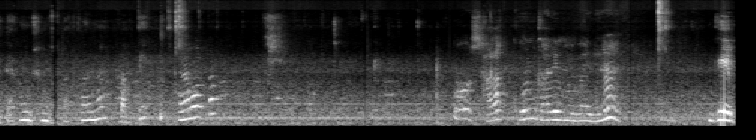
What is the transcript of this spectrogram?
ছেলেটা এখন সমস্ত কাজ করে না রাত্রি কেন বলতো ও সারাক্ষণ খালি মোবাইলে হ্যাঁ गेम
